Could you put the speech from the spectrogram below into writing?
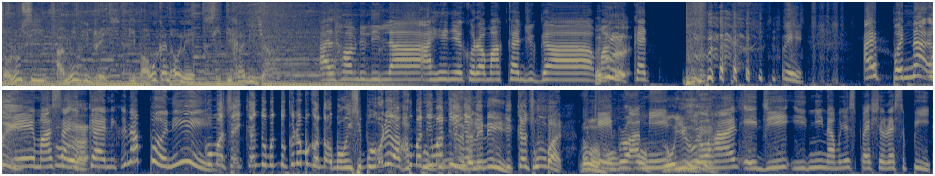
Solusi Amin Idris dibawakan oleh Siti Khadijah. Alhamdulillah Akhirnya korang makan juga Makan Weh I penat Weh. okay masak ikan ni Kenapa ni? Kau masak ikan tu betul Kenapa kau tak buang isi perut dia Aku Apa mati-mati benda ingat dalam ni? Ikan sumbat Okay bro Amin lawyer, eh. Johan AG Ini namanya special recipe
